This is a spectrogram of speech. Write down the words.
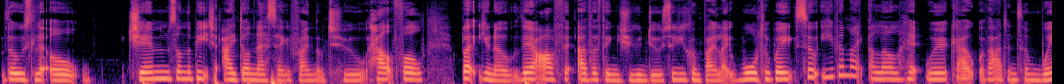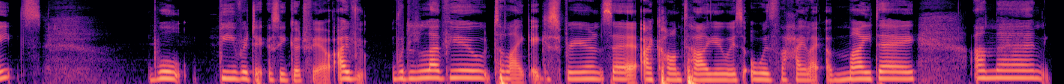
those little gyms on the beach. I don't necessarily find them too helpful, but you know, there are other things you can do. So you can buy like water weights. So even like a little HIIT workout with adding some weights will be ridiculously good for you. I would love you to like experience it. I can't tell you, it's always the highlight of my day. And then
